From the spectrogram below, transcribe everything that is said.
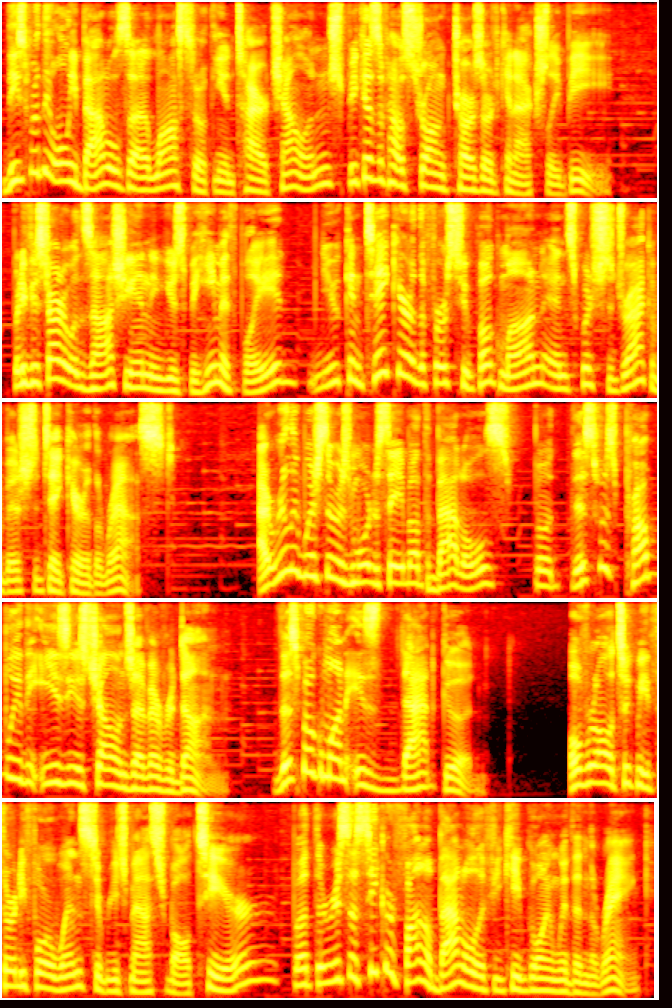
These were the only battles that I lost throughout the entire challenge because of how strong Charizard can actually be. But if you start out with Zacian and use Behemoth Blade, you can take care of the first two Pokemon and switch to Dracovish to take care of the rest. I really wish there was more to say about the battles, but this was probably the easiest challenge I've ever done. This Pokemon is that good. Overall, it took me 34 wins to reach Master Ball tier, but there is a secret final battle if you keep going within the rank.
